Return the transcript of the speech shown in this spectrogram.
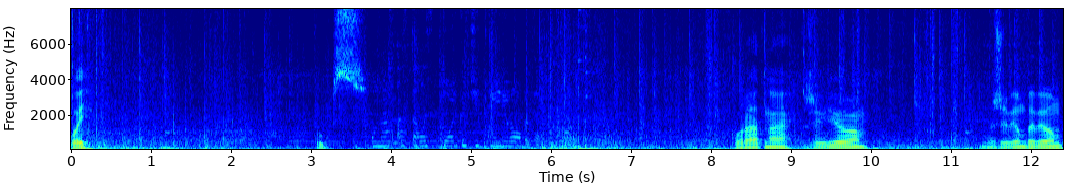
ой. Упс. Аккуратно, живем. Живем, бывем.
